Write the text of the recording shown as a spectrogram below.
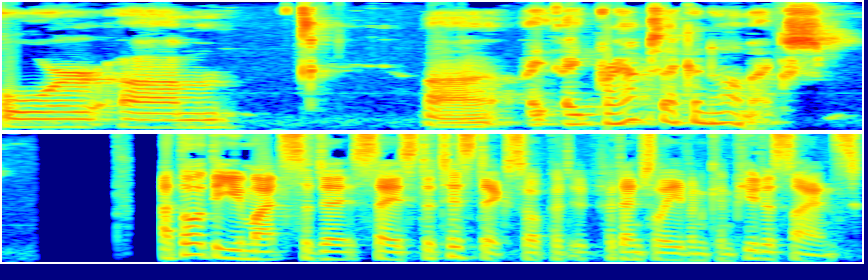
or um, uh, I, I, perhaps economics. I thought that you might suggest, say statistics or potentially even computer science,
